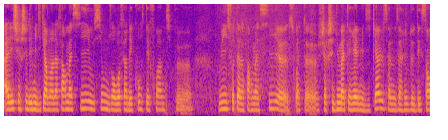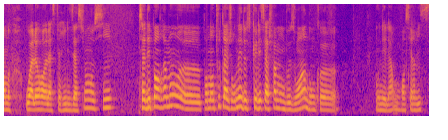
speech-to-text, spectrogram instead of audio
aller chercher des médicaments à la pharmacie aussi. On nous envoie faire des courses des fois un petit peu, oui, soit à la pharmacie, soit chercher du matériel médical. Ça nous arrive de descendre. Ou alors la stérilisation aussi. Ça dépend vraiment euh, pendant toute la journée de ce que les sages-femmes ont besoin. Donc, euh, on est là, on rend service.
